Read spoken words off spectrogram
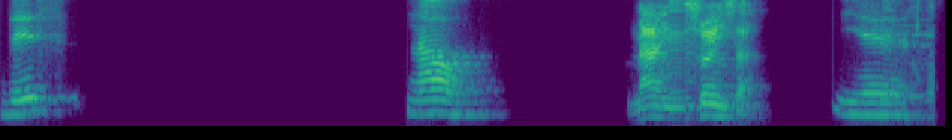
This. Now, Now it's showing, sir. yes.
